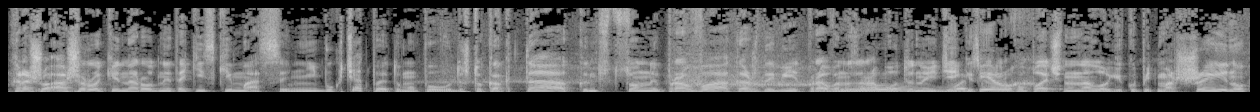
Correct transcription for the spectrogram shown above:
Хорошо, а широкие народные токийские массы не бухтят по этому поводу, что как так, конституционные права, каждый имеет право на заработанные ну, деньги, с которых уплачены налоги, купить машину,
